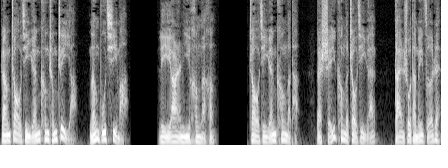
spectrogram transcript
让赵晋元坑成这样，能不气吗？”李二妮哼了哼：“赵晋元坑了他。”那谁坑了赵晋元？敢说他没责任？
